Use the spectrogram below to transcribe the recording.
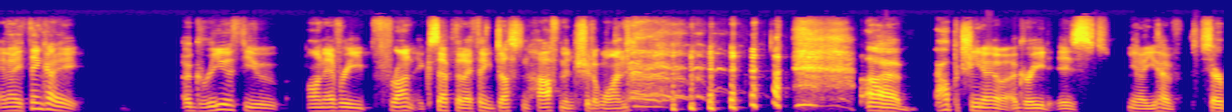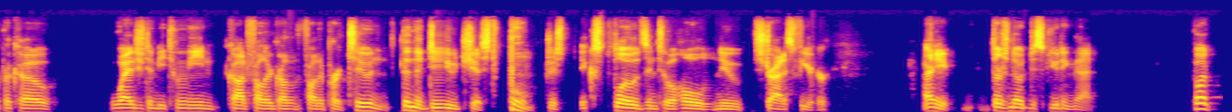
and I think I agree with you on every front except that I think Dustin Hoffman should have won. uh, Al Pacino agreed is you know you have Serpico wedged in between Godfather, Godfather Part Two, and then the dude just boom, just explodes into a whole new stratosphere. I there's no disputing that. But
